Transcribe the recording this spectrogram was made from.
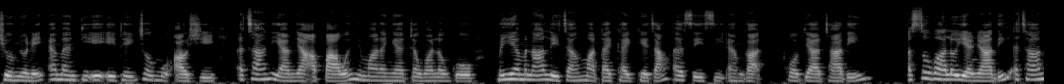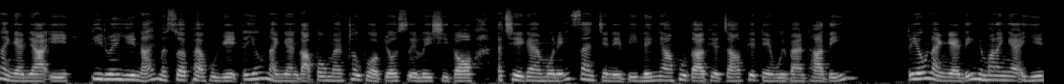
ရှိုမျိုးနှင့် MNDAA ထိန်းချုပ်မှုအောက်ရှိအခြားနေရာများအပါအဝင်မြန်မာနိုင်ငံတဝန်းလုံးကိုမယမနာလေကြောင်းမှတိုက်ခိုက်ခဲ့ကြောင်း SACM က ဖော်ပြထားသည်အဆိုပါလို့ရများသည့်အခြားနိုင်ငံများ၏ပြည်တွင်းရေး၌မဆွတ်ဖက်ဟု၍တရုတ်နိုင်ငံကပုံမှန်ထုတ်ဖော်ပြောဆိုလေးရှိသောအခြေခံမူနှင့်စန့်ကျင်နေပြီးလိမ်ညာမှုသာဖြစ်ကြောင်းပြစ်တင်ဝေဖန်ထားသည်တရုတ်နိုင်ငံသည်မြန်မာနိုင်ငံအရေး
